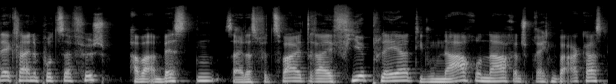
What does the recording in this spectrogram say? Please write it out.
der kleine Putzerfisch, aber am besten sei das für zwei, drei, vier Player, die du nach und nach entsprechend beackerst,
